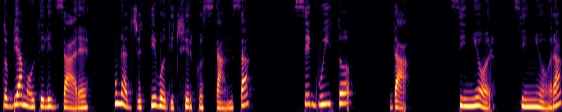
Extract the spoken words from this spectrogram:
Dobbiamo utilizzare un aggettivo di circostanza seguito da signor, signora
